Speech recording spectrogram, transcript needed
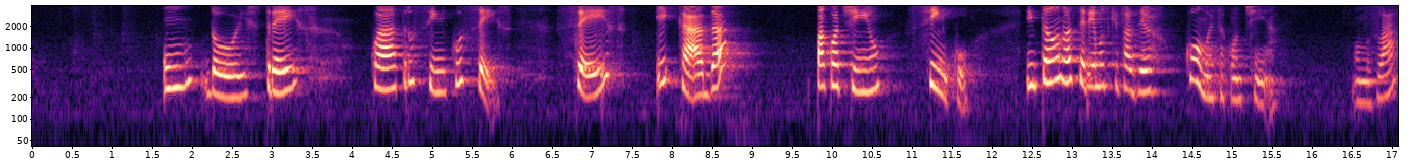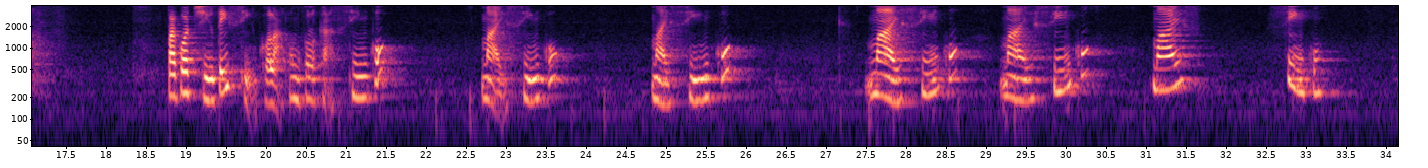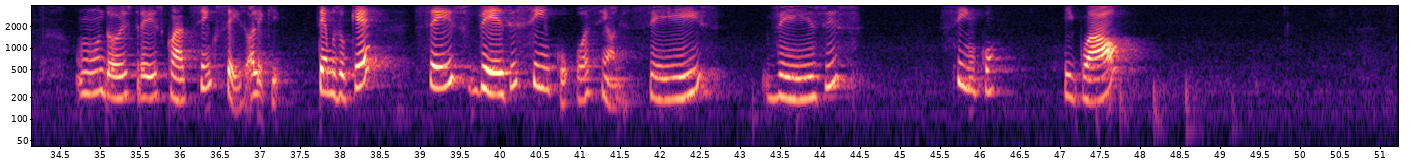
Um, dois, três, quatro, cinco, seis. Seis e cada pacotinho cinco. Então, nós teríamos que fazer como essa continha? Vamos lá? Pacotinho tem cinco, lá. Vamos colocar cinco, mais cinco, mais cinco, mais cinco, mais cinco, mais cinco. Um, dois, três, quatro, cinco, seis. Olha aqui. Temos o quê? Seis vezes cinco. Ou assim, olha. Seis vezes 5 igual.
